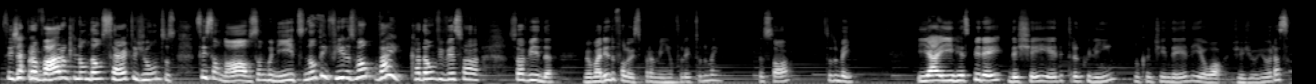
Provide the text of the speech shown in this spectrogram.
Vocês já provaram que não dão certo juntos. Vocês são novos, são bonitos, não têm filhos, vão, vai, cada um viver sua sua vida". Meu marido falou isso para mim, eu falei: "Tudo bem. Eu só, tudo bem". E aí respirei, deixei ele tranquilinho no cantinho dele e eu, ó, jejum e oração.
